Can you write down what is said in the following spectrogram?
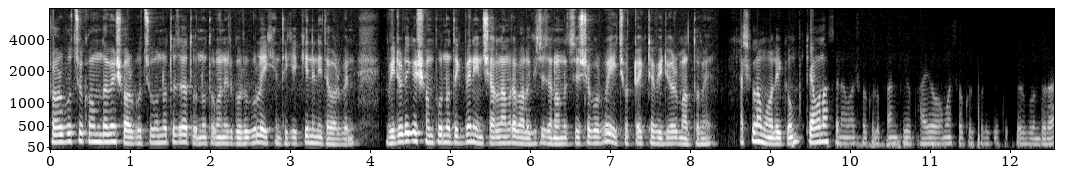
সর্বোচ্চ কম দামে সর্বোচ্চ উন্নত জাত উন্নত মানের গরুগুলো এখান থেকে কিনে নিতে পারবেন। ভিডিওটিকে সম্পূর্ণ দেখবেন। ইনশাআল্লাহ, আমরা ভালো কিছু জানানোর চেষ্টা করব এই ছোট্ট একটা ভিডিওর মাধ্যমে। আসসালামু আলাইকুম। কেমন আছেন আমার সকল প্রাণপ্রিয় ভাই ও আমার সকল পরিচিত বন্ধুরা?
